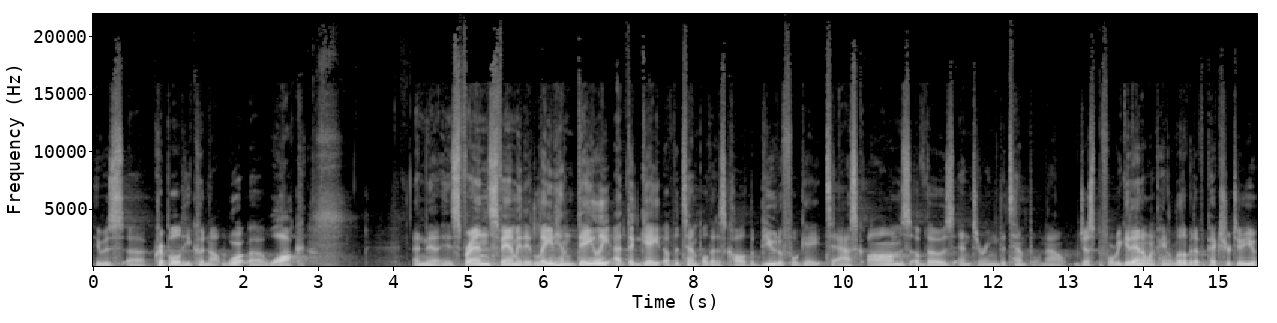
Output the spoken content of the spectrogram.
he was uh, crippled, he could not wa- uh, walk. And the, his friends, family, they laid him daily at the gate of the temple that is called the Beautiful Gate to ask alms of those entering the temple. Now, just before we get in, I want to paint a little bit of a picture to you.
